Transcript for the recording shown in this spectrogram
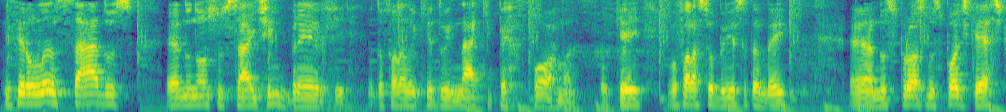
que serão lançados é, no nosso site em breve. Eu estou falando aqui do INAC Performa, ok? Vou falar sobre isso também é, nos próximos podcasts.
